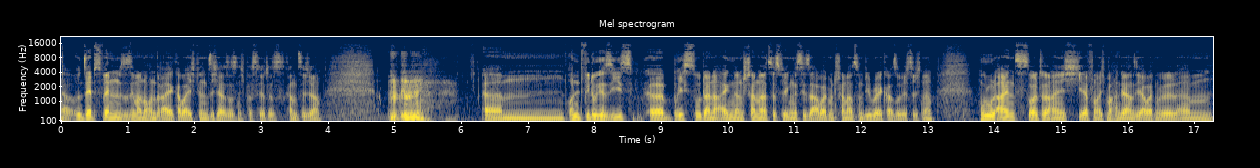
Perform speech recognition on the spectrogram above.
ja, und selbst wenn, ist es immer noch ein Dreieck, aber ich bin sicher, dass das nicht passiert ist, ganz sicher. ähm, und wie du hier siehst, äh, brichst du deine eigenen Standards. Deswegen ist diese Arbeit mit Standards und D-Breaker so wichtig. Ne? Modul 1 sollte eigentlich jeder von euch machen, der an sich arbeiten will. Ähm,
